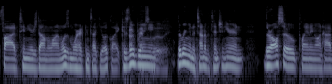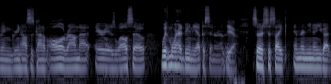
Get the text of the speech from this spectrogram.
five, ten years down the line. What does Morehead, Kentucky look like? Because they're uh, bringing Absolutely. they're bringing a ton of attention here, and they're also planning on having greenhouses kind of all around that area as well. So with Morehead being the epicenter of it, Yeah. So it's just like, and then you know you got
